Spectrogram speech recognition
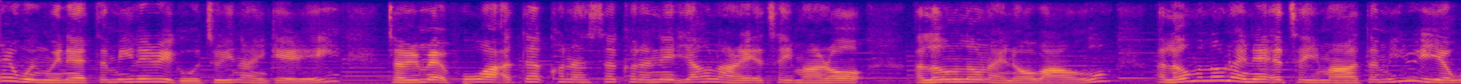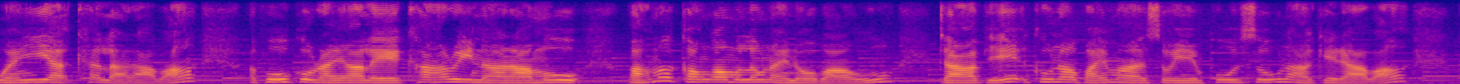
တဲ့ဝင်ဝင်နဲ့သမီးလေးတွေကိုကျွေးနိုင်ခဲ့တယ်။ဒါပေမဲ့အဖိုးကအသက်89နှစ်ရောက်လာတဲ့အချိန်မှာတော့အလုံးမလုံးနိုင်တော့ပါဘူး။အလုံးမလုံးနိုင်တဲ့အချိန်မှာသမီးတွေရဲ့ဝမ်းရည်ကခက်လာတာပါ။အဖိုးကိုယ်တိုင်ကလည်းခါးရီနာတာမို့ဘာမှကောင်းကောင်းမလုံးနိုင်တော့ပါဘူး။ဒါအပြင်အခုနောက်ပိုင်းမှာဆိုရင်ပိုဆိုးလာခဲ့တာပါ။သ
